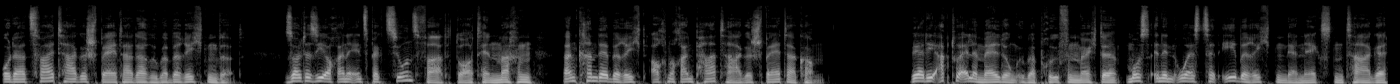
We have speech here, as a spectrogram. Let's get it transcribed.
oder zwei Tage später darüber berichten wird. Sollte sie auch eine Inspektionsfahrt dorthin machen, dann kann der Bericht auch noch ein paar Tage später kommen. Wer die aktuelle Meldung überprüfen möchte, muss in den OSZE-Berichten der nächsten Tage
